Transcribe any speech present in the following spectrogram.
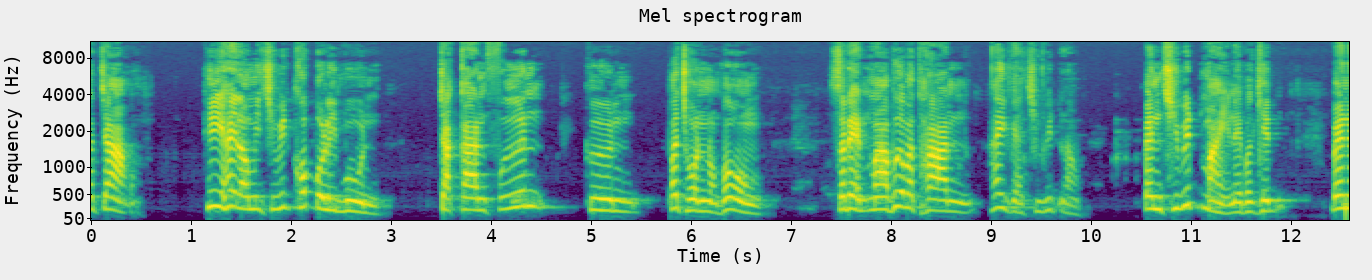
พระเจ้า ที่ให้เรามีชีวิตครบบริบูรณ์ จากการฟื้นคืนพระชนของพระองค์ เสด็จมาเพื่อประทานให้แก่ชีวิตเรา เป็นชีวิตใหม่ในพระคิดเป็น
